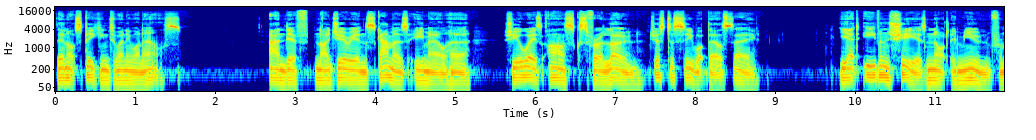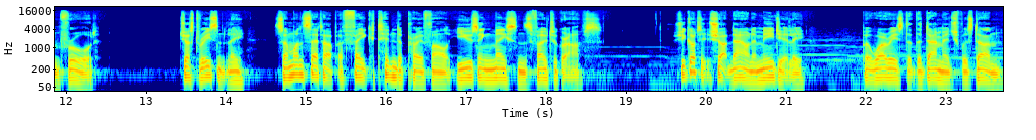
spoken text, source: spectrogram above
they're not speaking to anyone else. And if Nigerian scammers email her, she always asks for a loan just to see what they'll say. Yet even she is not immune from fraud. Just recently, someone set up a fake Tinder profile using Mason's photographs. She got it shut down immediately, but worries that the damage was done.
